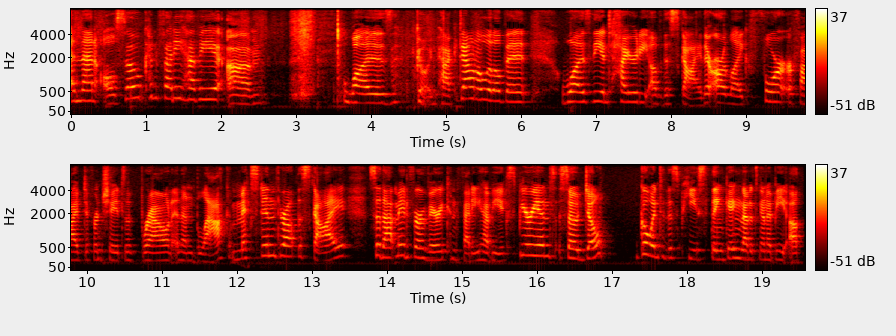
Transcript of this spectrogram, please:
And then also confetti heavy um, was going back down a little bit was the entirety of the sky. There are like four or five different shades of brown and then black mixed in throughout the sky. So that made for a very confetti heavy experience. So don't go into this piece thinking that it's gonna be a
